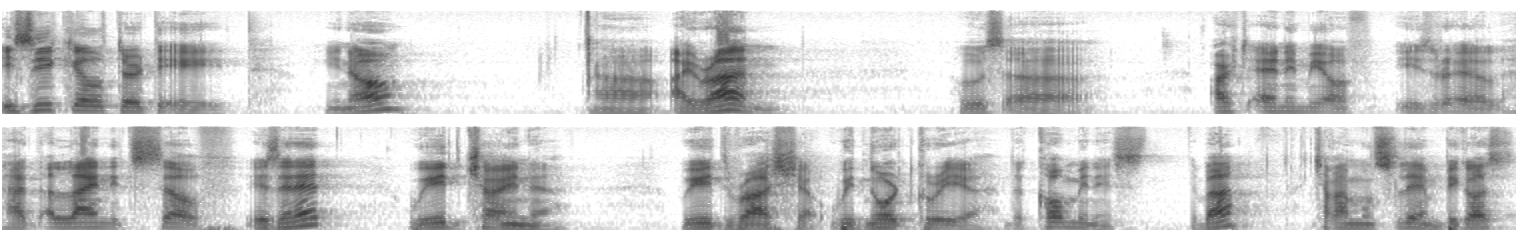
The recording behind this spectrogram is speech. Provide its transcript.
Ezekiel 38. You know, uh, Iran, who's arch enemy of Israel, had aligned itself, isn't it, with China, with Russia, with North Korea, the communists, diba? Tsaka Muslim, because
